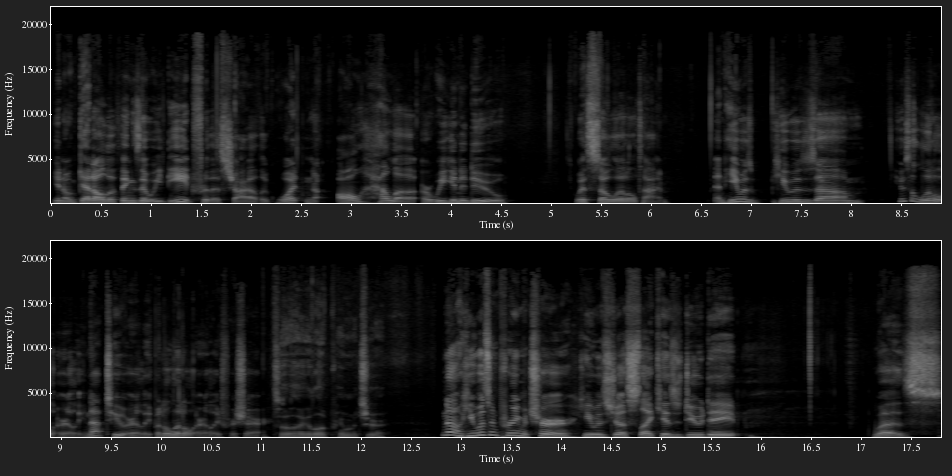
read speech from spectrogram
you know, get all the things that we need for this child? Like what in all hella are we going to do with so little time? And he was he was um he was a little early, not too early, but a little early for sure. So like a little premature. No, he wasn't premature. He was just like his due date was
